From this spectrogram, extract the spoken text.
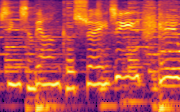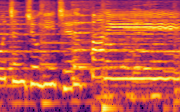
星像两颗水晶，给我拯救一切的法力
